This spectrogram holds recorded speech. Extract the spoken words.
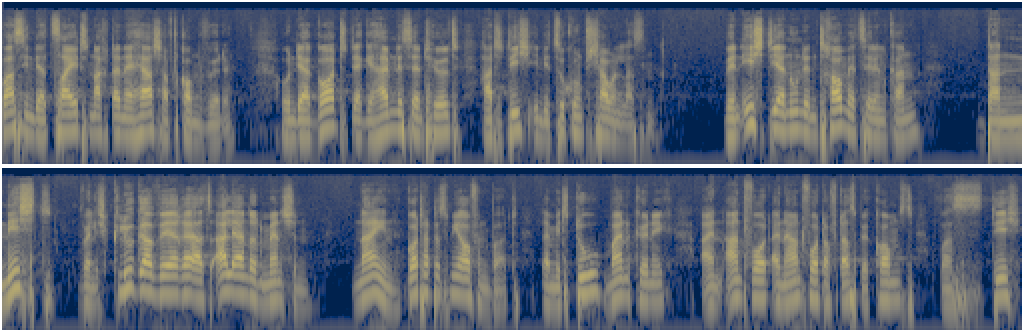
was in der Zeit nach deiner Herrschaft kommen würde. Und der Gott, der Geheimnisse enthüllt, hat dich in die Zukunft schauen lassen. Wenn ich dir nun den Traum erzählen kann, dann nicht, weil ich klüger wäre als alle anderen Menschen. Nein, Gott hat es mir offenbart, damit du, mein König, eine Antwort, eine Antwort auf das bekommst, was dich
